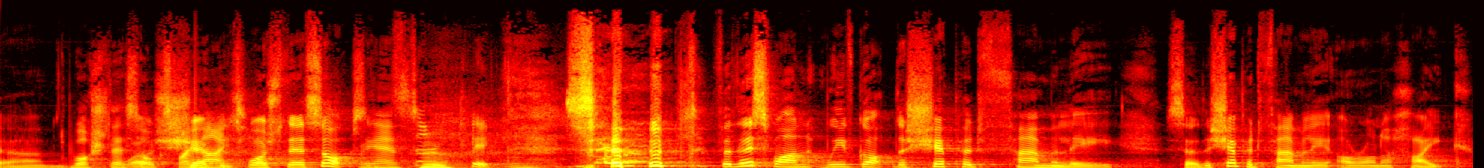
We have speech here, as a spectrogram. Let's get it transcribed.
Um, Wash their well, socks by shepherds night. Wash their socks. Yes. Exactly. So for this one, we've got the Shepherd family. So the Shepherd family are on a hike,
